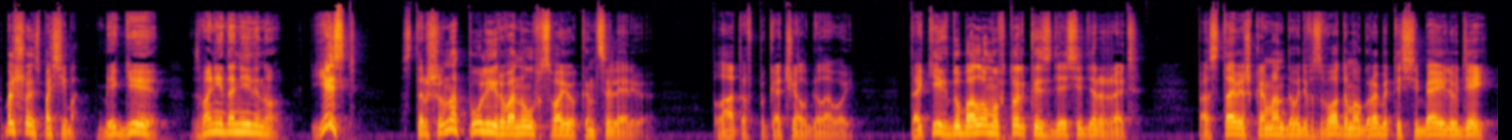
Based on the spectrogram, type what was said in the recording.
Большое спасибо. Беги, звони Данилину. Есть! Старшина пулей рванул в свою канцелярию. Платов покачал головой. Таких дуболомов только здесь и держать. Поставишь командовать взводом, угробит и себя, и людей.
